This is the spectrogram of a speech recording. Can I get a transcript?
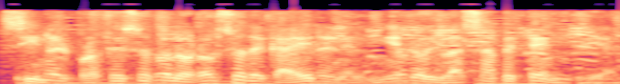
sin el proceso doloroso de caer en el miedo y las apetencias.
